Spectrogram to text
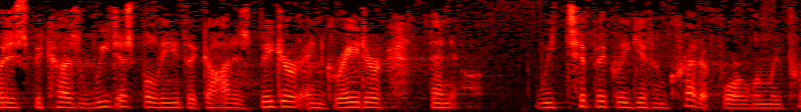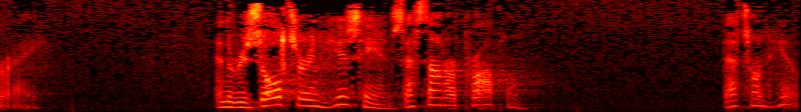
but it's because we just believe that God is bigger and greater than we typically give Him credit for when we pray. And the results are in His hands. That's not our problem, that's on Him.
